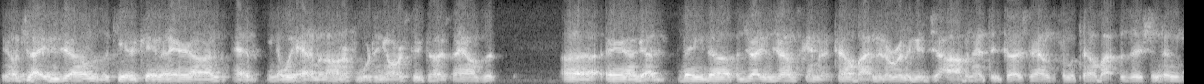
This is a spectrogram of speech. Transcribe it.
you know, Jaden Jones is a kid who came in here on, had, you know, we had him at 114 yards, two touchdowns. But, uh, Aaron got dinged up, and Jaden Jones came in at tailback and did a really good job and had two touchdowns from the tailback position and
